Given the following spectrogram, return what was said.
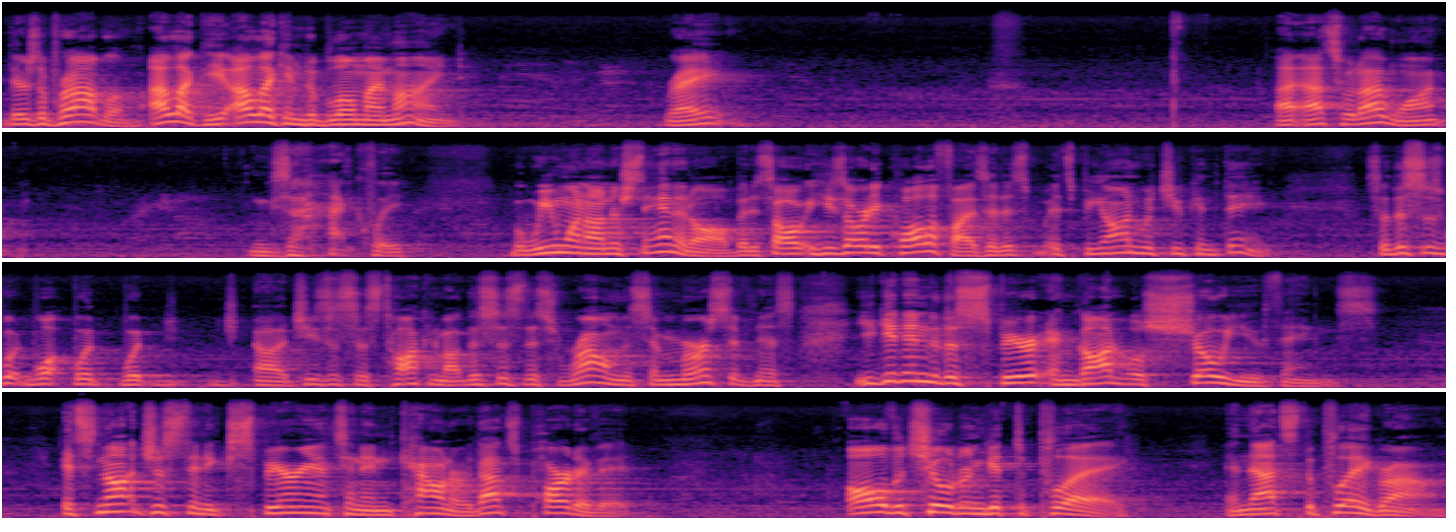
there's a problem. I like, I like him to blow my mind, right? I, that's what I want. Exactly. But we want to understand it all. But it's all, he's already qualifies it. It's, it's beyond what you can think. So this is what, what, what, what uh, Jesus is talking about. This is this realm, this immersiveness. You get into the Spirit, and God will show you things. It's not just an experience and encounter. That's part of it. All the children get to play, and that's the playground.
